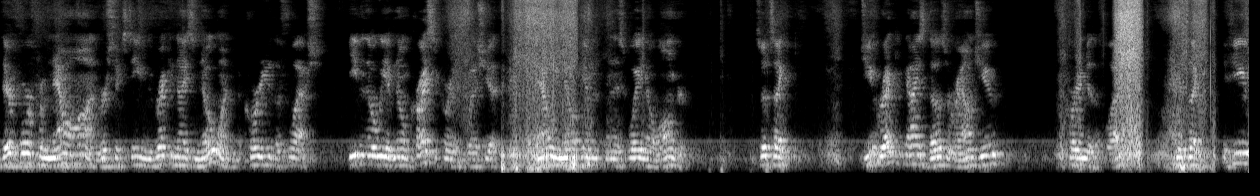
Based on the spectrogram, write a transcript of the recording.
Therefore, from now on, verse 16, we recognize no one according to the flesh. Even though we have known Christ according to the flesh, yet now we know him in this way no longer. So it's like, do you recognize those around you according to the flesh? It's like, if you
